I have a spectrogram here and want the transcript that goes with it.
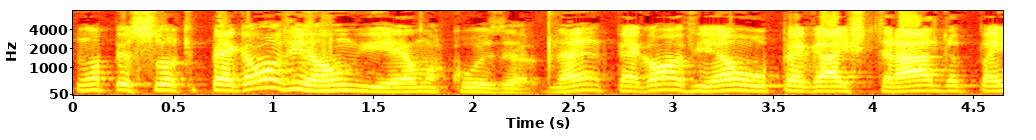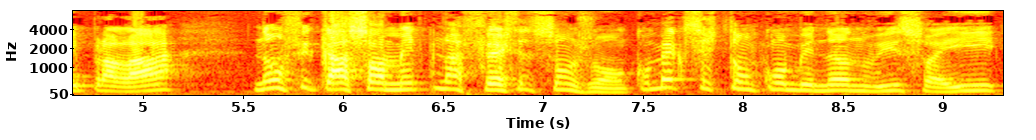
uma pessoa que pegar um avião, e é uma coisa, né? Pegar um avião ou pegar a estrada para ir para lá, não ficar somente na festa de São João. Como é que vocês estão combinando isso aí,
